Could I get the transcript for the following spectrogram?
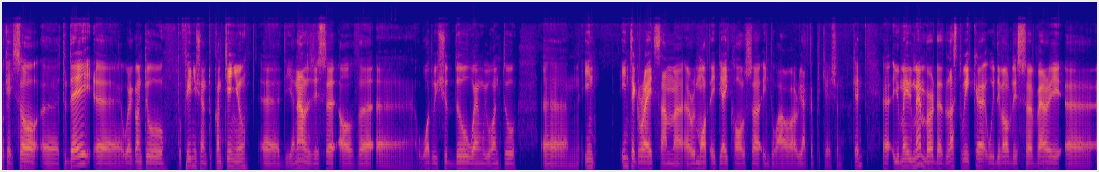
Okay, so uh, today uh, we're going to, to finish and to continue uh, the analysis uh, of uh, uh, what we should do when we want to um, in, integrate some remote API calls into our React application. Okay, you may remember that last week we developed this very um,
